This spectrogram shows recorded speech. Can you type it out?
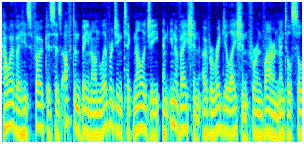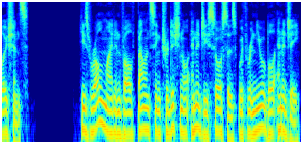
However his focus has often been on leveraging technology and innovation over regulation for environmental solutions. His role might involve balancing traditional energy sources with renewable energy,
